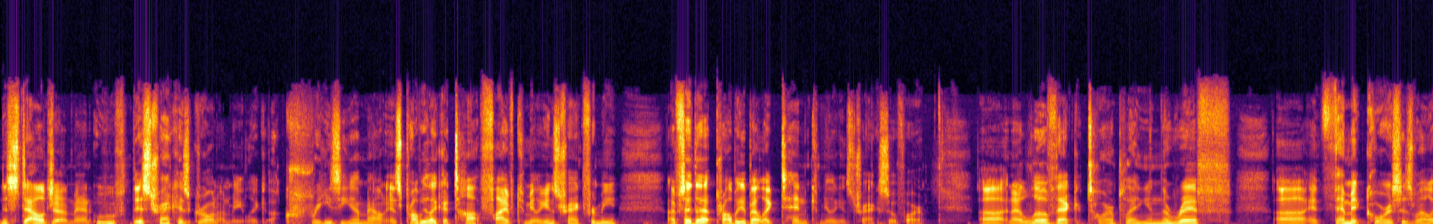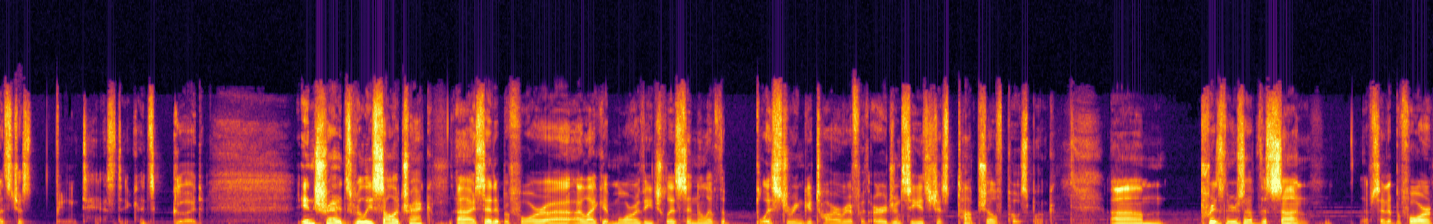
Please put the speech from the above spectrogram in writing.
Nostalgia, man. Oof, this track has grown on me like a crazy amount. It's probably like a top five Chameleons track for me. I've said that probably about like 10 Chameleons tracks so far. Uh, and I love that guitar playing in the riff, uh, anthemic chorus as well. It's just fantastic. It's good. In Shreds, really solid track. Uh, I said it before. Uh, I like it more with each listen. I love the blistering guitar riff with urgency. It's just top shelf post punk. Um, Prisoners of the Sun. I've said it before.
